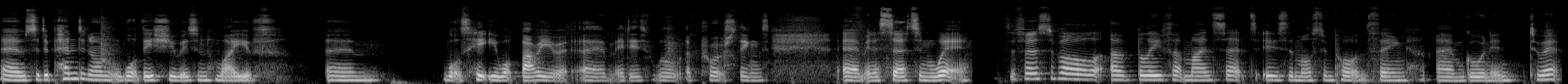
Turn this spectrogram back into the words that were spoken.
Um, so depending on what the issue is and why you've um, what's hit you, what barrier um, it is, will approach things um, in a certain way. So, first of all, I believe that mindset is the most important thing um, going into it.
